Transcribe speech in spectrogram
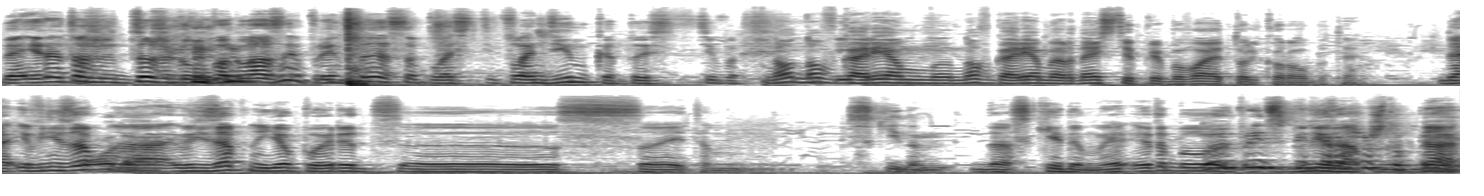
Да, это тоже, тоже голубоглазая принцесса, блондинка, то есть, типа... Но, но в гарем, но в гарем Эрнести прибывают только роботы. Да, и внезапно, О, да. внезапно ее поряд э, с этим. С Кидом. Да, с Кидом. Это было. Ну, в принципе, внезапно. хорошо, что да.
